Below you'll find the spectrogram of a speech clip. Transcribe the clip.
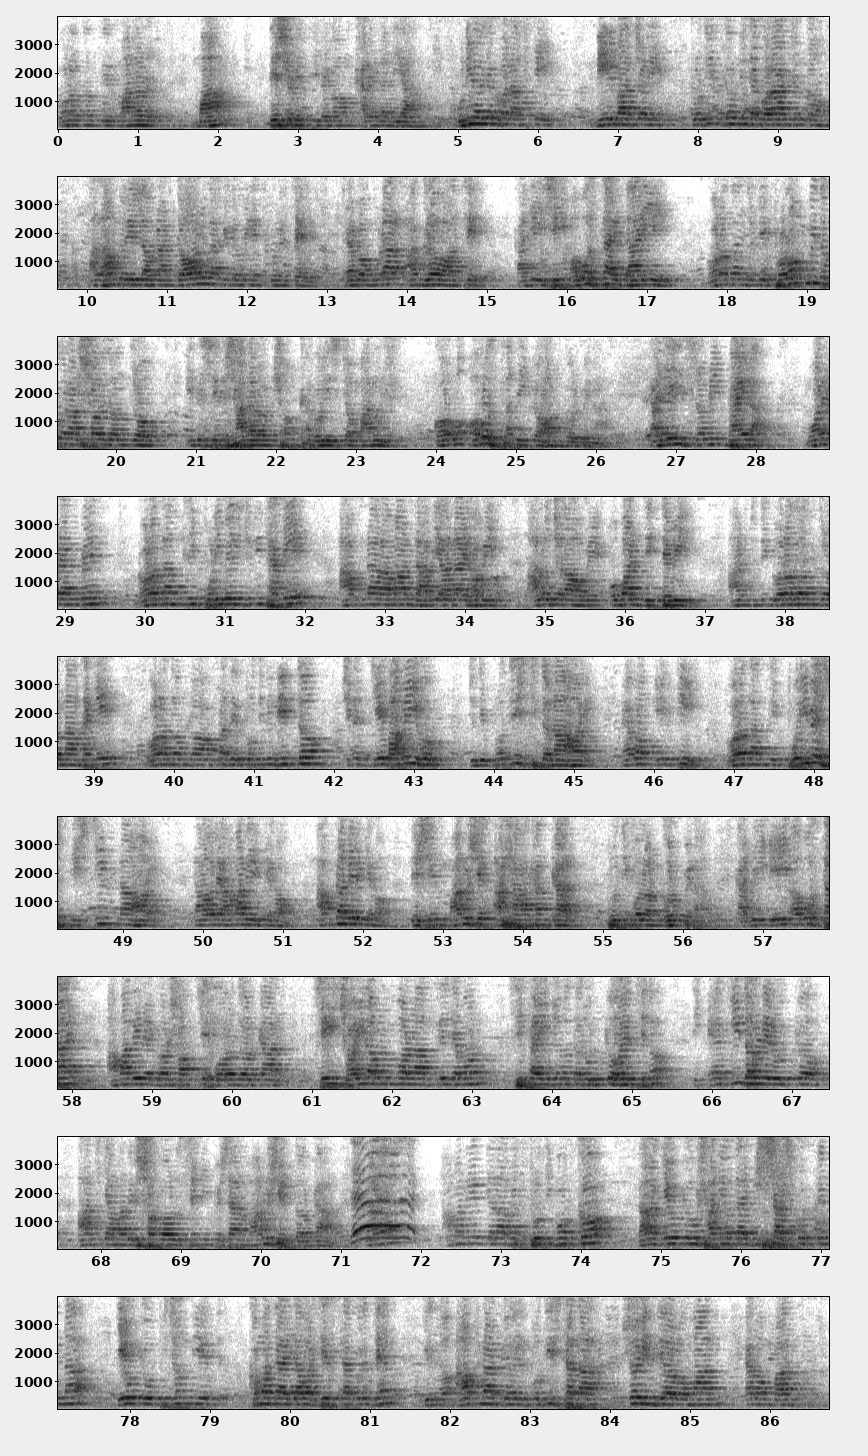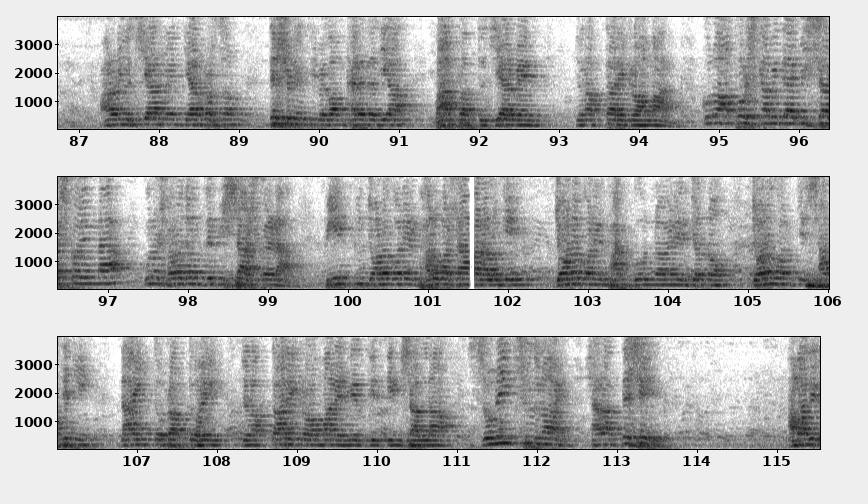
গণতন্ত্রের মানর মা দেশনেত্রী বেগম খালেদা জিয়া, উনিও যখন আজকে নির্বাচনে প্রতিদ্বন্দ্বিতা করার জন্য আলহামদুলিল্লাহ ওনার দল ওনাকে নমিনেট করেছে এবং ওনার আগ্রহ আছে, কাজেই সেই অবস্থায় দাঁড়িয়ে গণতন্ত্রকে প্রলম্বিত করার ষড়যন্ত্র এদেশের সাধারণ সংখ্যাগরিষ্ঠ মানুষ কর্ম অবস্থাতেই গ্রহণ করবে না। কাজেই শ্রমিক ভাইরা, মনে রাখবেন গণতান্ত্রিক পরিবেশ যদি থাকে, আপনার আমার দাবি আদায় হবে, আলোচনা হবে ওভার দি টেবিল আর যদি গণতন্ত্র না থাকে, গণতন্ত্র আপনাদের প্রতিনিধিত্ব, সেটা যেভাবেই হোক, যদি প্রতিষ্ঠিত না হয় এবং একটি গণতান্ত্রিক পরিবেশ নিশ্চিত না হয়, তাহলে আমাদের কেন, আপনাদের কেন দেশের মানুষের আশা আকাঙ্ক্ষার প্রতিফলন ঘটবে না? কাজে এই অবস্থায় আমাদের এখন সবচেয়ে বড় দরকার সেই ছয় নভেম্বর রাত্রে যেমন সিপাহী জনতার ঐক্য হয়েছিল ঠিক একই ধরনের ঐক্য আজকে আমাদের সকল শ্রেণি পেশার মানুষের দরকার। আমাদের যারা প্রতিপক্ষ তারা কেউ কেউ স্বাধীনতায় বিশ্বাস করতেন না কেউ কেউ পিছন দিয়ে ক্ষমতায় যাওয়ার চেষ্টা করেছেন কিন্তু আপনার দলের প্রতিষ্ঠাতা শহীদ জিয়াউর রহমান এবং মাননীয় চেয়ারম্যান চেয়ারপারসন দেশনেত্রী বেগম খালেদা জিয়া, ভারপ্রাপ্ত চেয়ারম্যান জনাব তারেক রহমান। কোন আপোষকামিতায় বিশ্বাস করেন না, কোন ষড়যন্ত্রে বিশ্বাস করে না। বিএনপি জনগণের ভালোবাসার আলোকে জনগণের ভাগ্য উন্নয়নের জন্য জনগণকে সাথে নিয়ে দায়িত্ব প্রাপ্ত হয়ে জনাব তারেক রহমানের নেতৃত্বে ইনশাল্লাহ শ্রমিক শুধু নয়, সারা দেশে আমাদের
